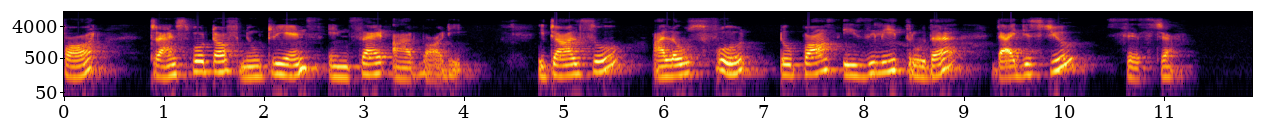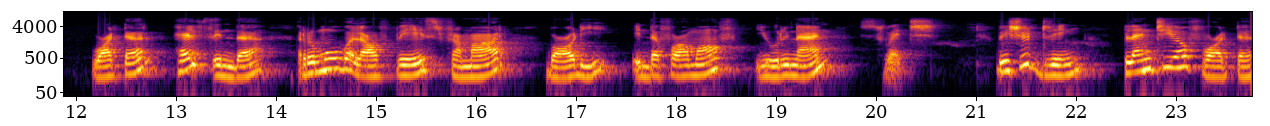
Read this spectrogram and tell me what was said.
for transport of nutrients inside our body. It also allows food to pass easily through the digestive system. Water helps in the removal of waste from our body in the form of urine and sweat. We should drink plenty of water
